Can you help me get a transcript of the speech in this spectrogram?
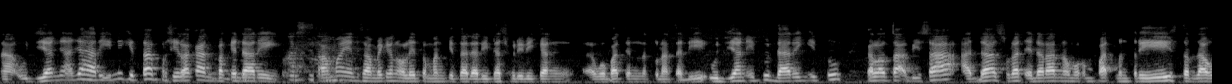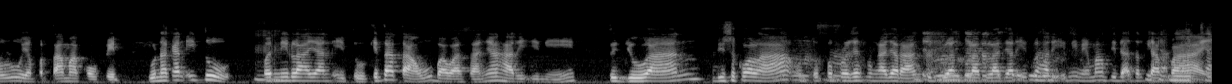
Nah, ujiannya aja hari ini kita persilakan pakai daring. Sama yang disampaikan oleh teman kita dari Dinas Pendidikan eh, Kabupaten Natuna tadi, ujian itu daring itu kalau tak bisa ada surat edaran nomor 4 Menteri terdahulu yang pertama COVID. Gunakan itu, hmm. penilaian itu. Kita tahu bahwasanya hari ini tujuan di sekolah untuk proses pengajaran, tujuan belajar itu hari ini memang tidak tercapai.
